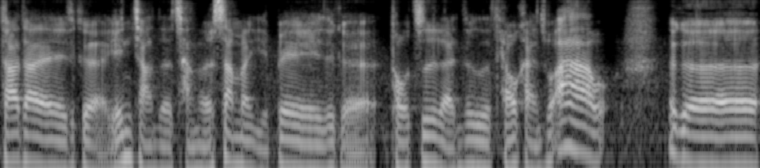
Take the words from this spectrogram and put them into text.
他在这个演讲的场合上面也被这个投资人就是调侃说啊，那个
